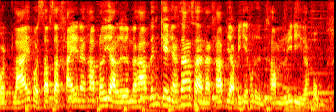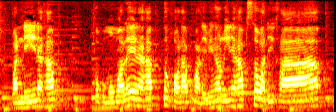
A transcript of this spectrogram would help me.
กดไลค์ กด Subscribe นะครับ แล้วอย่าลืมนะครับ เล่นเกมอย่างสร้างสรรค์นะครับ อย่าไปเกลียดคนอื่นทำไม่ดีครับผม วันนี้นะครับ ก็ผมมงวาเล่นะครับ ต้องขอลาไปก่อนในเพียงเท่านี้นะครับ สวัสดีครับ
